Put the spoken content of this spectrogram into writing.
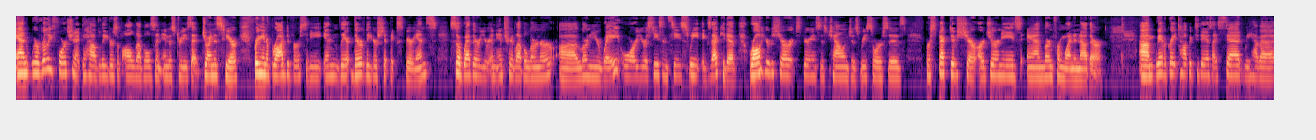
And we're really fortunate to have leaders of all levels and industries that join us here, bringing a broad diversity in their, their leadership experience. So, whether you're an entry level learner, uh, learning your way, or you're a seasoned C suite executive, we're all here to share our experiences, challenges, resources perspectives, share our journeys, and learn from one another. Um, we have a great topic today, as I said. We have a,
